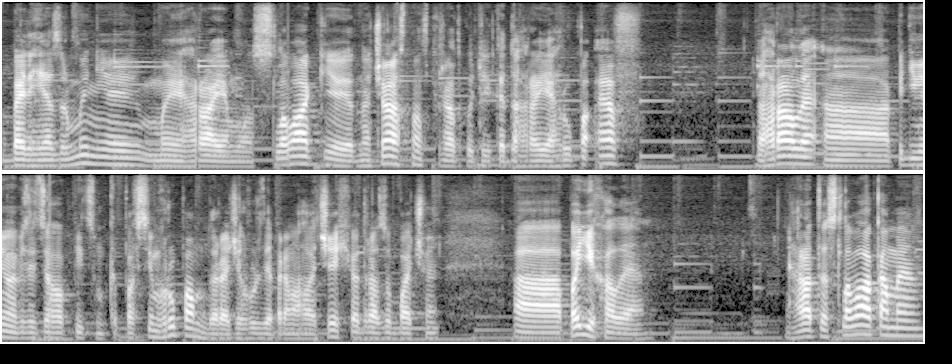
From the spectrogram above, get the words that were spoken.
Бельгія з Румунією. Ми граємо з Словакією одночасно. Спочатку тільки дограє група F. Дограли. Підіймемо після цього підсумки по всім групам. До речі, Грузія перемогла Чехію, одразу бачу. Поїхали. Грати з словаками.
